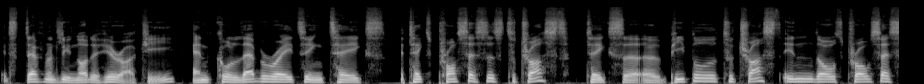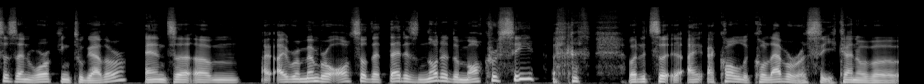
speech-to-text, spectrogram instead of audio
It's definitely not a hierarchy. And collaborating takes it takes processes to trust takes uh, uh, people to trust in those processes and working together. And uh, um, I, I, remember also that that is not a democracy, but it's a I, I call it a collaboracy, kind of a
